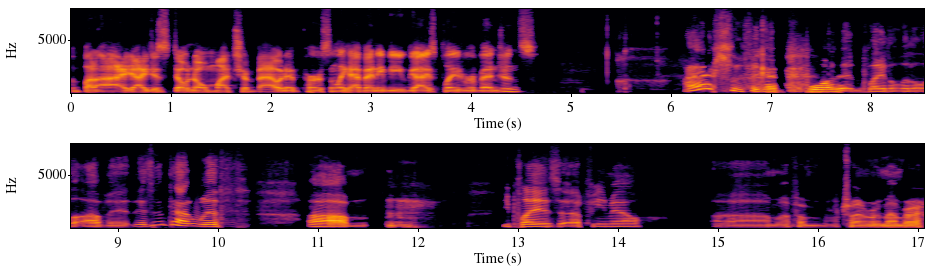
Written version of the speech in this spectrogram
but I, I just don't know much about it personally. Have any of you guys played Revengeance? I actually think I bought it and played a little of it. Isn't that with um you play as a female? Um if I'm trying to remember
